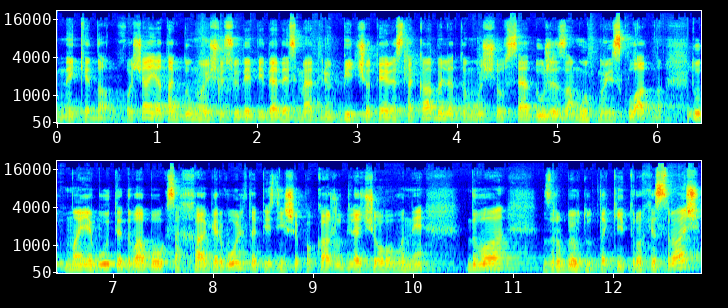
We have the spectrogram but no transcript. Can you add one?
не кидав. Хоча я так думаю, що сюди піде десь метрів під 400 кабеля, тому що все дуже замутно і складно. Тут має бути два бокса Хагервольта, пізніше покажу для чого вони два. Зробив тут такий трохи срач.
